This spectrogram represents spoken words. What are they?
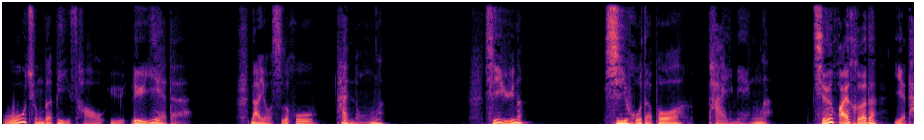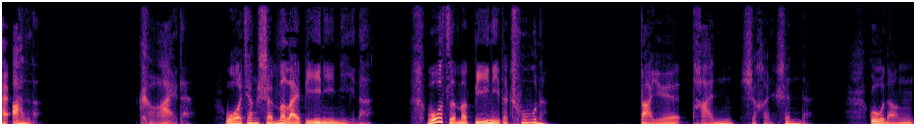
无穷的碧草与绿叶的，那又似乎太浓了。其余呢？西湖的波太明了，秦淮河的也太暗了。可爱的，我将什么来比拟你呢？我怎么比你的出呢？大约潭是很深的。故能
